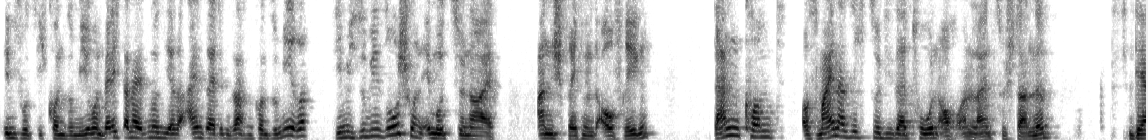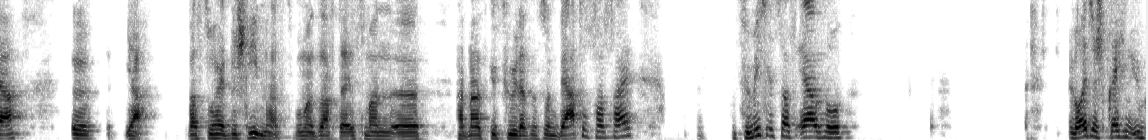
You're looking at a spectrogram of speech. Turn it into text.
Infos ich konsumiere. Und wenn ich dann halt nur diese einseitigen Sachen konsumiere, die mich sowieso schon emotional ansprechen und aufregen, dann kommt aus meiner Sicht so dieser Ton auch online zustande, der, äh, ja, was du halt beschrieben hast, wo man sagt, da ist man, äh, hat man das Gefühl, das ist so ein Werteverfall. Für mich ist das eher so, Leute sprechen,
